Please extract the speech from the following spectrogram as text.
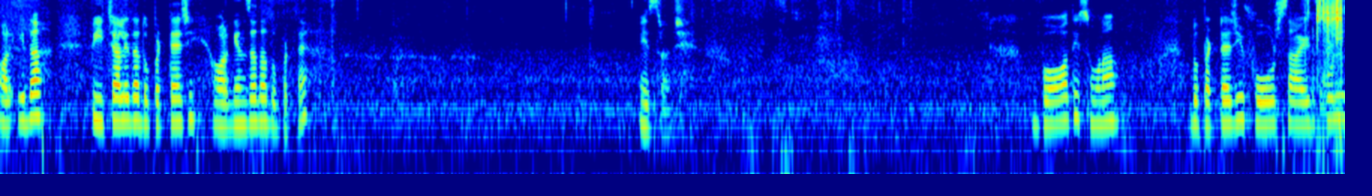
ਔਰ ਇਹਦਾ ਪੀਚ ਵਾਲੇ ਦਾ ਦੁਪੱਟਾ ਹੈ ਜੀ, ਔਰਗੈਂਜ਼ਾ ਦਾ ਦੁਪੱਟਾ ਹੈ। ਇਸ ਤਰ੍ਹਾਂ ਜੀ। ਬਹੁਤ ਹੀ ਸੋਹਣਾ ਦੁਪੱਟਾ ਹੈ ਜੀ ਫੋਰ ਸਾਈਡ ਫੁੱਲ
